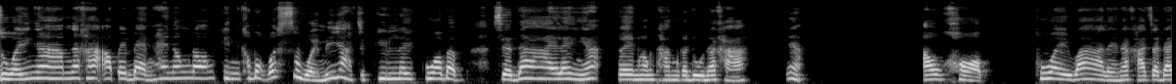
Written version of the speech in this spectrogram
สวยงามนะคะ เอาไปแบ่งให้น้องๆกินเขาบอกว่าสวยไม่อยากจะกินเลยกลัวแบบเสียดายอะไรอย่างเงี้ย ตัวเองลองทำกันดูนะคะ เนี่ย เอาขอบถ้วยว่าเลยนะคะ จะได้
